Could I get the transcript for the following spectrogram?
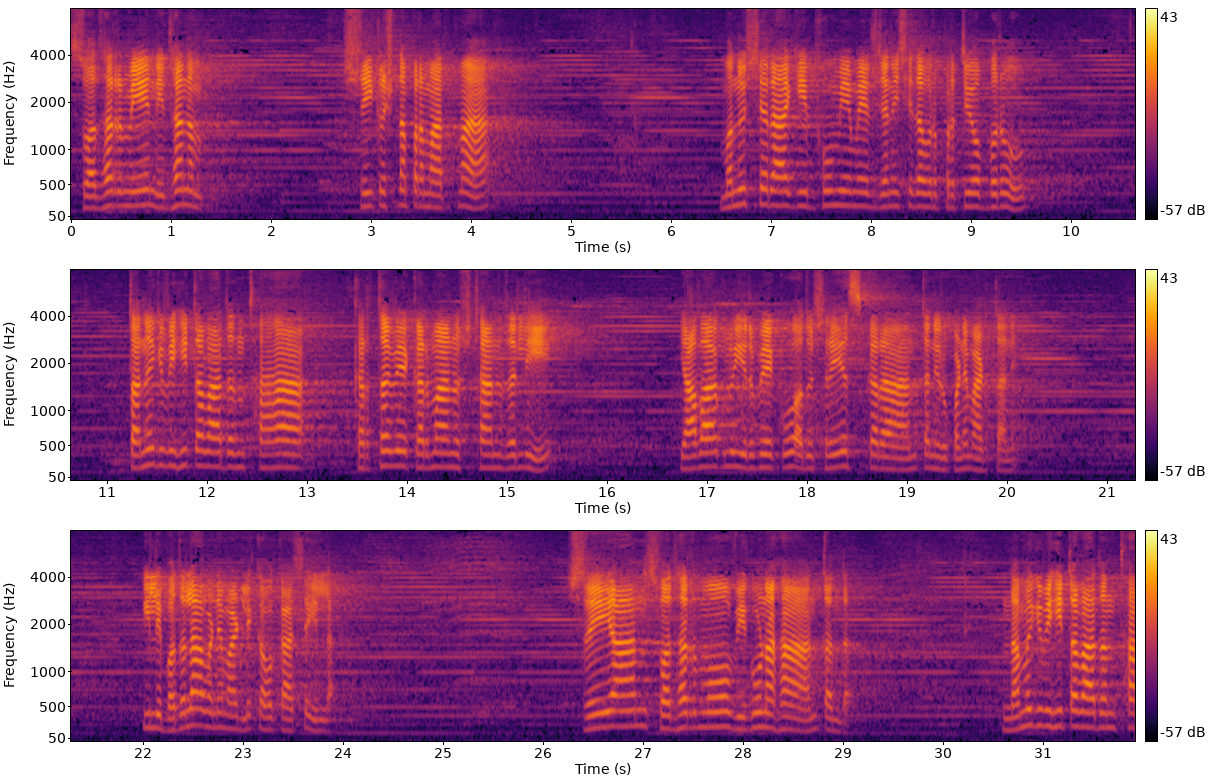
ಸ್ವಧರ್ಮೇ ನಿಧನಂ. ಶ್ರೀಕೃಷ್ಣ ಪರಮಾತ್ಮ ಮನುಷ್ಯರಾಗಿ ಭೂಮಿಯ ಮೇಲೆ ಜನಿಸಿದವರು ಪ್ರತಿಯೊಬ್ಬರೂ ತನಗೆ ವಿಹಿತವಾದಂತಹ ಕರ್ತವ್ಯ ಕರ್ಮಾನುಷ್ಠಾನದಲ್ಲಿ ಯಾವಾಗಲೂ ಇರಬೇಕು, ಅದು ಶ್ರೇಯಸ್ಕರ ಅಂತ ನಿರೂಪಣೆ ಮಾಡ್ತಾನೆ. ಇಲ್ಲಿ ಬದಲಾವಣೆ ಮಾಡಲಿಕ್ಕೆ ಅವಕಾಶ ಇಲ್ಲ. ಶ್ರೇಯಾನ್ ಸ್ವಧರ್ಮೋ ವಿಗುಣ ಅಂತಂದ. ನಮಗೆ ವಿಹಿತವಾದಂಥ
